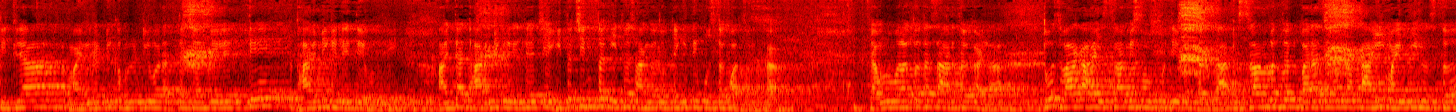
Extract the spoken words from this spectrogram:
तिथल्या मायनॉरिटी कम्युनिटीवर अत्याचार केले ते धार्मिक नेते होते. आणि त्या धार्मिक नेत्याचे हितचिंतक इथं सांगत होते की ते पुस्तक वाचू नका त्यामुळे मला तो त्याचा अर्थ कळला. तोच भाग हा इस्लामी संस्कृतीबद्दलचा. इस्लामबद्दल बऱ्याच जणांना काही माहिती नसतं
